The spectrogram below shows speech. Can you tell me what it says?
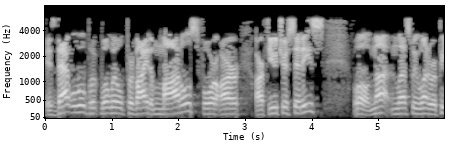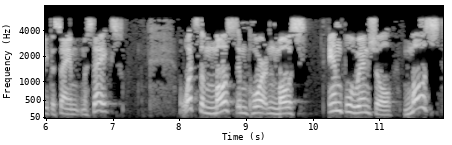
Is that what will, what will provide the models for our, our future cities? Well, not unless we want to repeat the same mistakes. What's the most important, most influential, most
